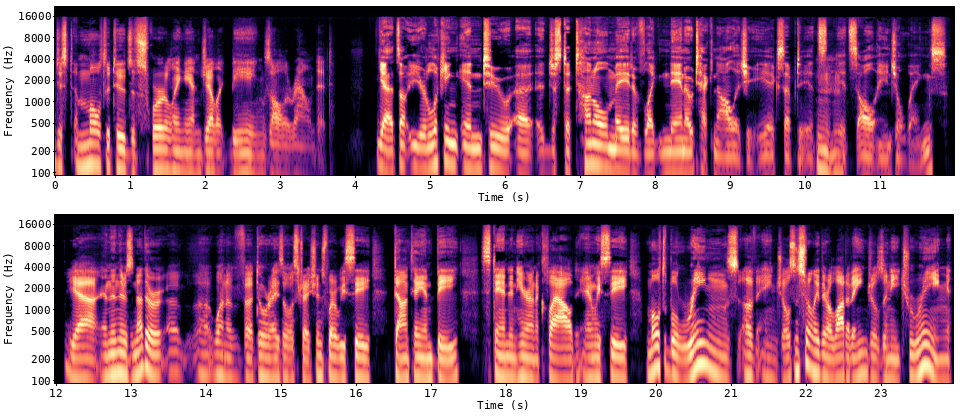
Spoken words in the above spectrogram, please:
just multitudes of swirling angelic beings all around it. Yeah, it's you're looking into uh, just a tunnel made of like nanotechnology, except it's mm-hmm. it's all angel wings. Yeah, and then there's another uh, uh, one of uh, Dore's illustrations where we see Dante and B standing here on a cloud, and we see multiple rings of angels, and certainly there are a lot of angels in each ring,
